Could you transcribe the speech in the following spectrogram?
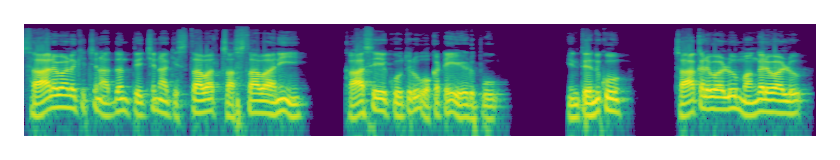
సాలెవాళ్ళకిచ్చిన అద్దం తెచ్చి నాకు ఇస్తావా చస్తావా అని కాసేయ కూతురు ఒకటే ఏడుపు. ఇంతెందుకు? చాకలివాళ్ళు మంగలివాళ్ళు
